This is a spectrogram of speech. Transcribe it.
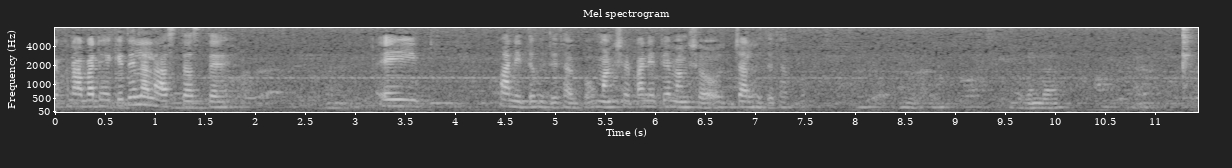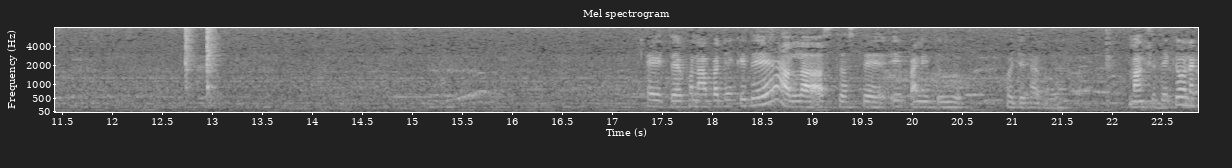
এখন আবার ঢেকে দিলে আস্তে আস্তে এই পানিতে হইতে থাকব। মাংসের পানিতে মাংস জাল হতে থাকব। এই তো এখন আবার ঢেকে দিয়ে আল্লাহ আস্তে আস্তে এই পানি তো হইতে থাকবে। মাংস থেকে অনেক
